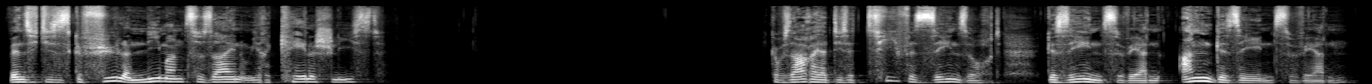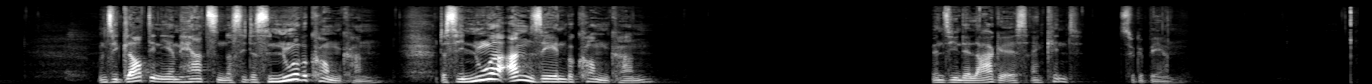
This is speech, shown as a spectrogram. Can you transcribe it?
wenn sich dieses Gefühl, an niemand zu sein, um ihre Kehle schließt. Ich glaube, Sarah hat diese tiefe Sehnsucht, gesehen zu werden, angesehen zu werden. Und sie glaubt in ihrem Herzen, dass sie das nur bekommen kann, dass sie nur Ansehen bekommen kann, wenn sie in der Lage ist, ein Kind zu gebären.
